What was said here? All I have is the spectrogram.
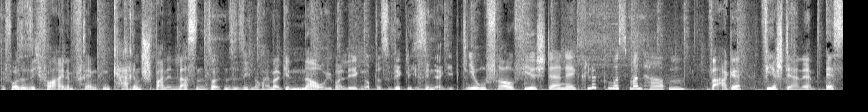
Bevor Sie sich vor einem fremden Karren spannen lassen, sollten Sie sich noch einmal genau überlegen, ob das wirklich Sinn ergibt. Jungfrau 4 Sterne, Glück muss man haben. Waage, vier Sterne. Es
